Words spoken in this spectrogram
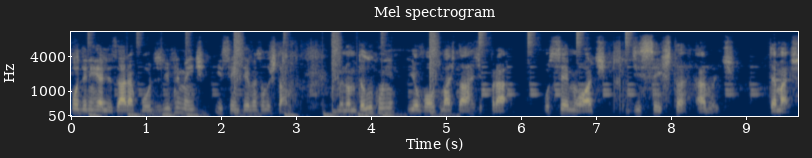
poderem realizar acordos livremente e sem intervenção do Estado. Meu nome é Telo Cunha e eu volto mais tarde para o CM Watch de sexta à noite. Até mais!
